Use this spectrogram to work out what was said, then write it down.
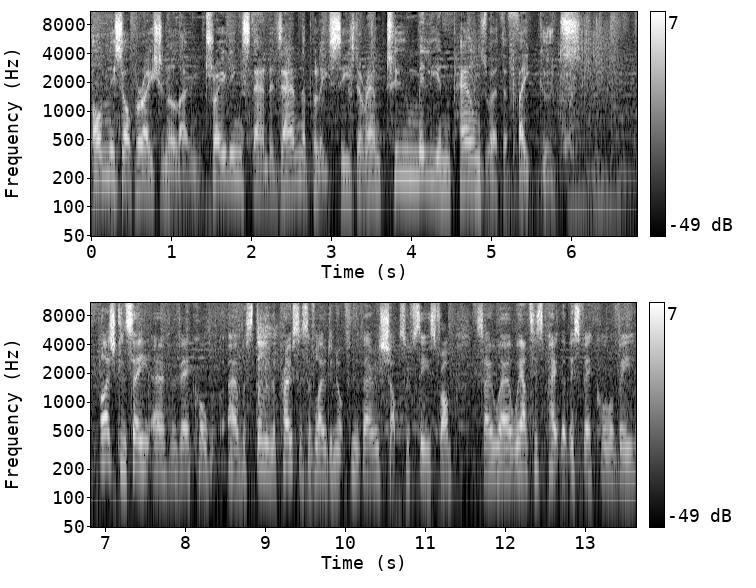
On this operation alone, Trading Standards and the police seized around £2 million worth of fake goods. Well, as you can see, uh, the vehicle, uh, we're still in the process of loading up from the various shops we've seized from. So uh, we anticipate that this vehicle will be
